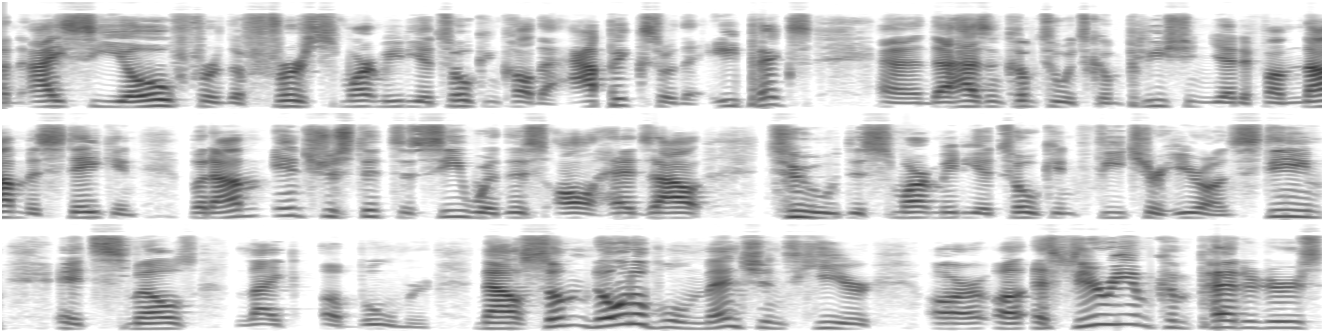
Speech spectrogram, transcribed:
an ICO for the first smart media token called the Apex or the Apex, and that hasn't come to its completion yet, if I'm not mistaken. But I'm interested to see where this all heads out to the smart media token feature here on Steem. It smells like a boomer. Now, some notable mentions here are uh, Ethereum competitors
